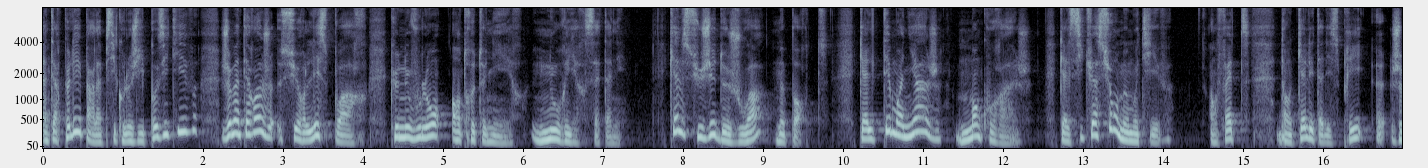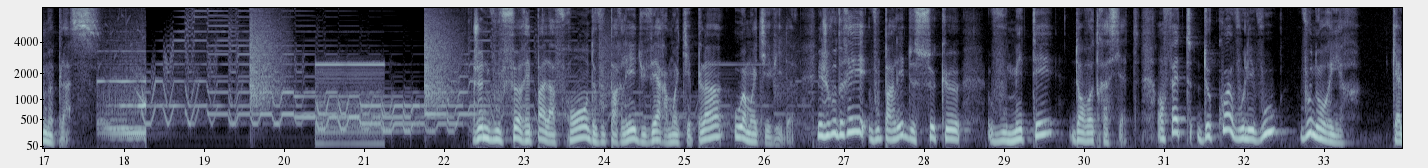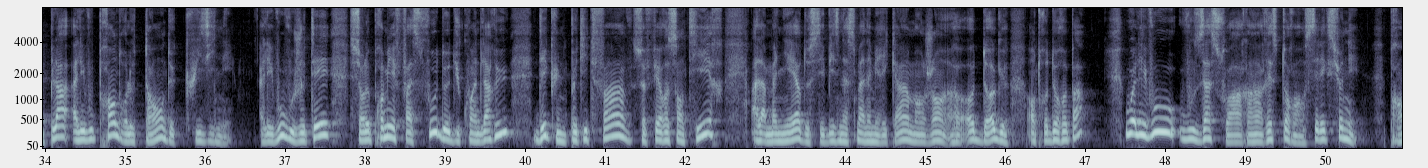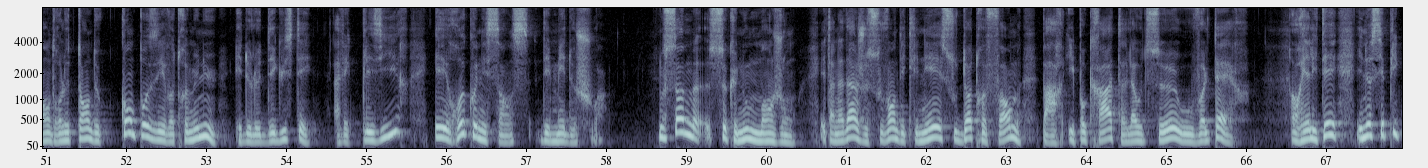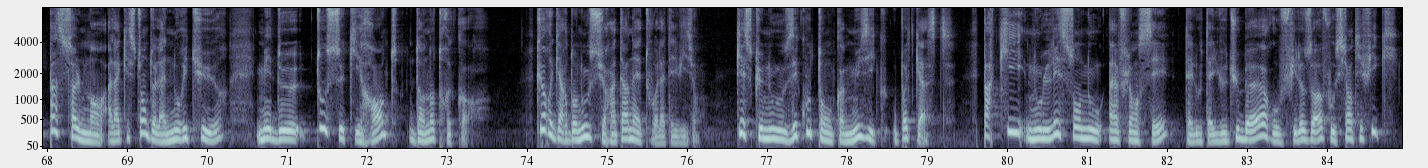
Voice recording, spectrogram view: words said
Interpellé par la psychologie positive, je m'interroge sur l'espoir que nous voulons entretenir, nourrir cette année. Quel sujet de joie me porte? Quel témoignage m'encourage? Quelle situation me motive? En fait, dans quel état d'esprit euh, je me place? Je ne vous ferai pas l'affront de vous parler du verre à moitié plein ou à moitié vide. Mais je voudrais vous parler de ce que vous mettez dans votre assiette. En fait, de quoi voulez-vous vous nourrir? Quel plat allez-vous prendre le temps de cuisiner? Allez-vous vous jeter sur le premier fast-food du coin de la rue dès qu'une petite faim se fait ressentir à la manière de ces businessmen américains mangeant un hot dog entre deux repas? Ou allez-vous vous asseoir à un restaurant sélectionné prendre le temps de composer votre menu et de le déguster avec plaisir et reconnaissance des mets de choix. Nous sommes ce que nous mangeons est un adage souvent décliné sous d'autres formes par Hippocrate, Lao Tse ou Voltaire. En réalité, il ne s'applique pas seulement à la question de la nourriture, mais de tout ce qui rentre dans notre corps. Que regardons-nous sur Internet ou à la télévision? Qu'est-ce que nous écoutons comme musique ou podcast? Par qui nous laissons-nous influencer, tel ou tel youtubeur ou philosophe ou scientifique?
